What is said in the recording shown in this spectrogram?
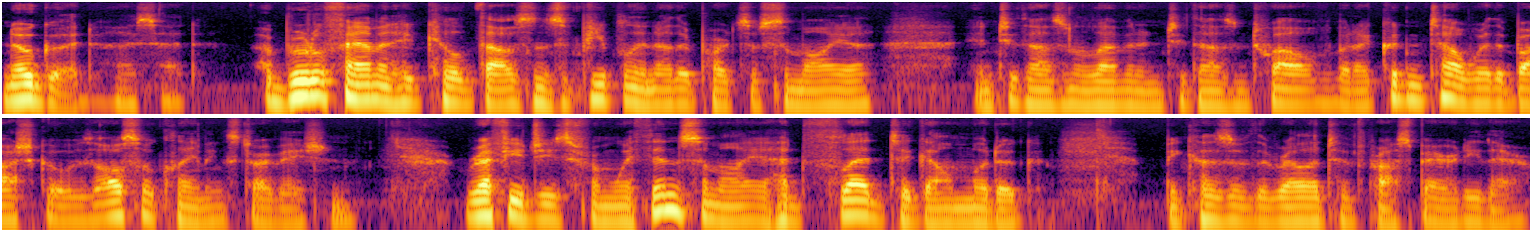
No good, I said. A brutal famine had killed thousands of people in other parts of Somalia in 2011 and 2012, but I couldn't tell whether Bashko was also claiming starvation. Refugees from within Somalia had fled to Galmudug because of the relative prosperity there.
